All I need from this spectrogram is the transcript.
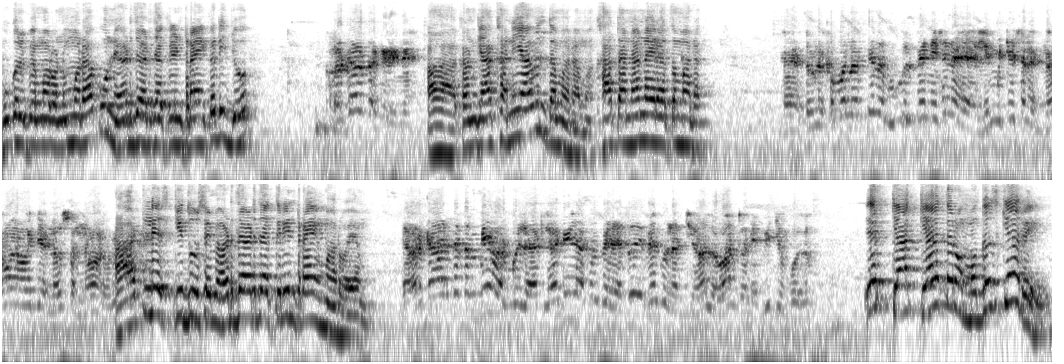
ગૂગલ પે મારો નંબર આપું ને અડધા અડધા કરીને ટ્રાય કરી દો. હા કારણ કે આખા નહીં આવે ને તમારામાં. ખાતા નાના રહ્યા તમારા. હા, તમને ખબર નથી ને ગૂગલ પે ની છે ને લિમિટેશન નવાણું હજાર નવસો નવાણું હા એટલે જ કીધું છે મેં અડધા અડધા કરીને ટ્રાય મારો એમ. મગજ ક્યાં રહી?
